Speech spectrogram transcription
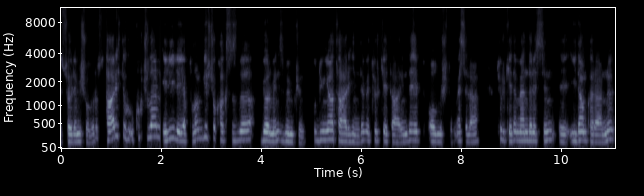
söylemiş oluruz. Tarihte hukukçular eliyle yapılan birçok haksızlığı görmeniz mümkün. Bu dünya tarihinde ve Türkiye tarihinde hep olmuştur. Mesela Türkiye'de Menderes'in e, idam kararını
